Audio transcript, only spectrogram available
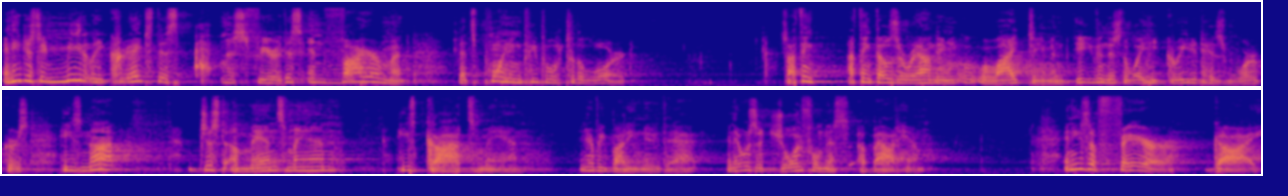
And he just immediately creates this atmosphere, this environment that's pointing people to the Lord. So I think, I think those around him liked him, and even just the way he greeted his workers. He's not just a man's man, he's God's man. And everybody knew that. and there was a joyfulness about him. And he's a fair guy.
